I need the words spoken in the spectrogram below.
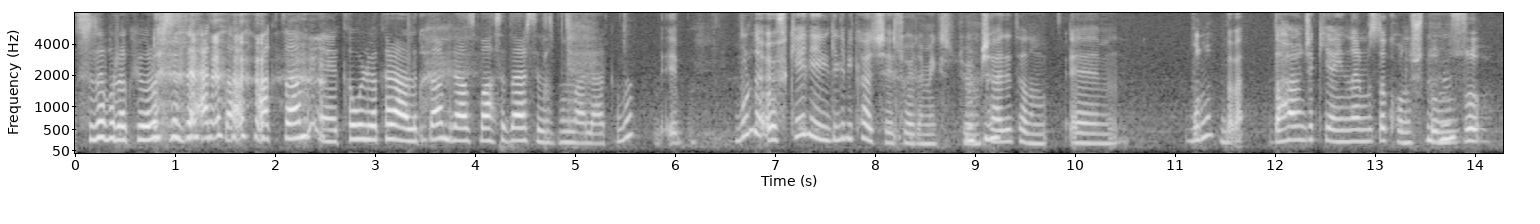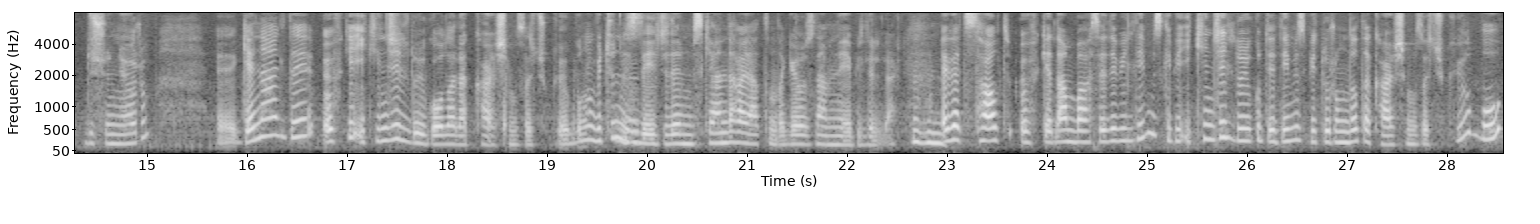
size bırakıyorum. Siz de akta, aktan, e, kabul ve kararlılıktan biraz bahsederseniz bununla alakalı. E, Burada öfkeyle ilgili birkaç şey söylemek istiyorum Şehadet Hanım. e, bunu daha önceki yayınlarımızda konuştuğumuzu düşünüyorum. E, genelde öfke ikincil duygu olarak karşımıza çıkıyor. Bunu bütün izleyicilerimiz kendi hayatında gözlemleyebilirler. Evet salt öfkeden bahsedebildiğimiz gibi ikincil duygu dediğimiz bir durumda da karşımıza çıkıyor. Bu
